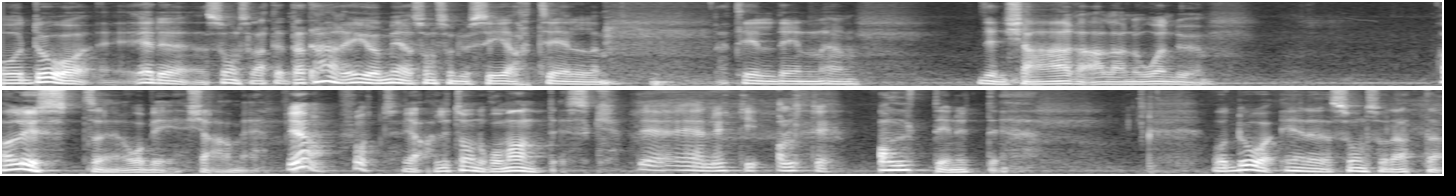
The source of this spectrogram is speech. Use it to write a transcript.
og da er det sånn som dette. Dette her er jo mer sånn som du sier til, til din, eh, din kjære eller noen du har lyst å bli kjær med. Ja, flott. Ja, litt sånn romantisk. Det er nyttig alltid. Alltid nyttig. Og da er det sånn som dette.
